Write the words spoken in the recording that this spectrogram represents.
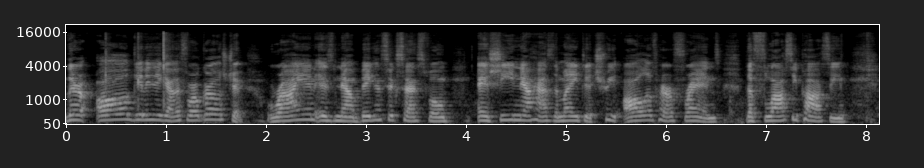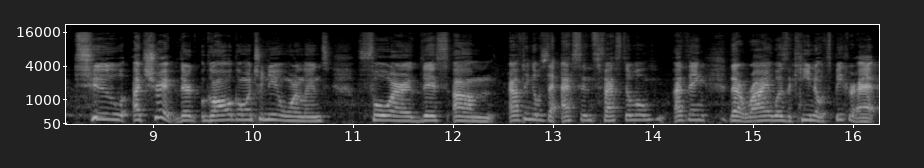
they're all getting together for a girls' trip. Ryan is now big and successful, and she now has the money to treat all of her friends, the Flossy Posse, to a trip. They're all going to New Orleans for this, um, I think it was the Essence Festival, I think, that Ryan was the keynote speaker at.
